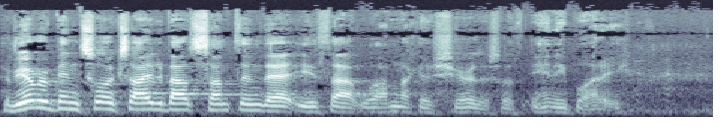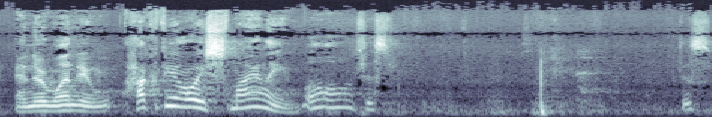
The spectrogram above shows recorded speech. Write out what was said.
Have you ever been so excited about something that you thought, well, I'm not going to share this with anybody? And they're wondering, how come you're always smiling? Oh, just, just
